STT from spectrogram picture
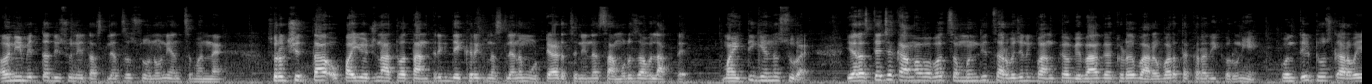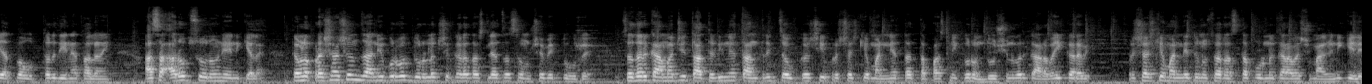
अनियमितता दिसून येत असल्याचं सोनवणे यांचं म्हणणं आहे. सुरक्षितता उपाययोजना अथवा तांत्रिक देखरेख नसल्यानं मोठ्या अडचणींना सामोरं जावं लागतंय. माहिती घेणं सुरू आहे. या रस्त्याच्या कामाबाबत संबंधित सार्वजनिक बांधकाम विभागाकडे वारंवार तक्रारी करूनही कोणतीही ठोस कारवाई अथवा उत्तर देण्यात आलं नाही असा आरोप सोनवणे यांनी केलाय. त्यामुळे प्रशासन जाणीवपूर्वक दुर्लक्ष करत असल्याचा संशय व्यक्त होतोय. सदर कामाची तातडीने तांत्रिक चौकशी प्रशासकीय मान्यता तपासणी करून दोषींवर कारवाई करावी. प्रशासकीय मान्यतेनुसार रस्ता पूर्ण करावा अशी मागणी केली.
